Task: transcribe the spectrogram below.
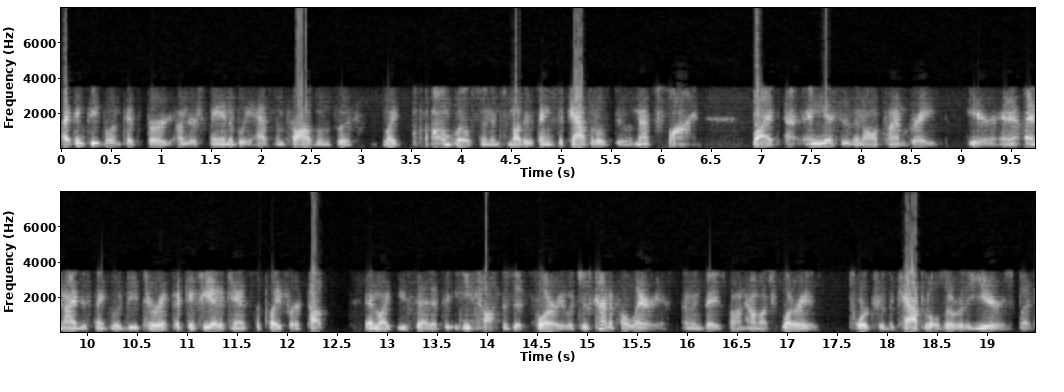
I think people in Pittsburgh understandably have some problems with like Tom Wilson and some other things the Capitals do, and that's fine. But uh, and this is an all-time great here, and, and I just think it would be terrific if he had a chance to play for a cup. And like you said, if he's opposite Fleury, which is kind of hilarious. I mean, based on how much Fleury has tortured the Capitals over the years, but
